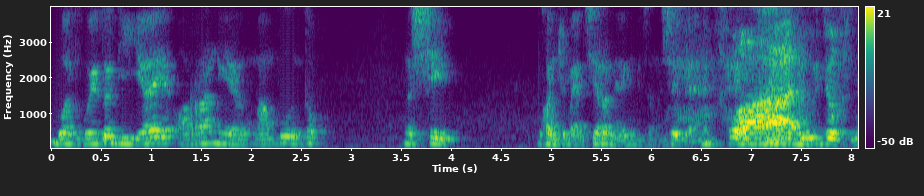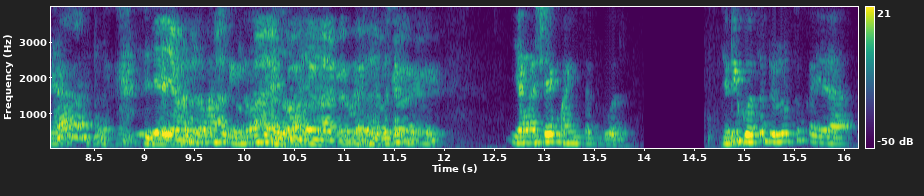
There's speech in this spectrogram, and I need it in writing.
buat gue itu dia orang yang mampu untuk nge-shape bukan cuma Ed Sheeran ya yang bisa nge-shape ya. Waduh, jokesnya. Iya, iya. Kan bener. masuk ya, udah masuk ya. Yang nge-shape mindset gue. Jadi gue tuh dulu tuh kayak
